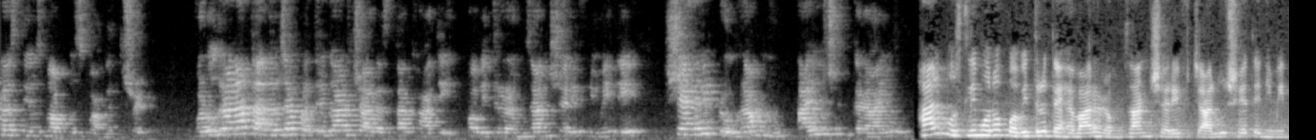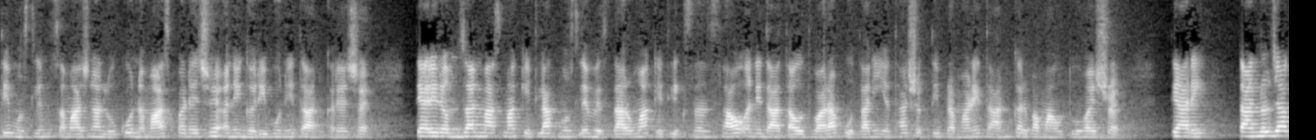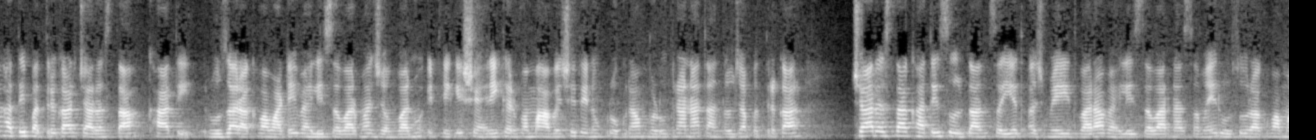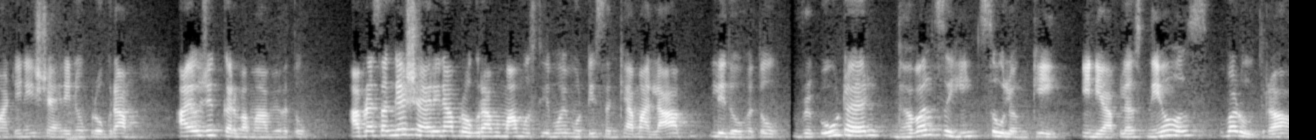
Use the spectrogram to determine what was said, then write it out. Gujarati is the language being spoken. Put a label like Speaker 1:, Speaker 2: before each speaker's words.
Speaker 1: ન્યૂઝમાં આપનું સ્વાગત છે. વડોદરાના તાંદલજા પત્રકાર ચાર રસ્તા ખાતે પવિત્ર રમઝાન શરીફ નિમિત્તે હાલ મુસ્લિમોનો પવિત્ર તહેવાર રમઝાન શરીફ ચાલુ છે. તે નિમિત્તે મુસ્લિમ સમાજના લોકો નમાઝ પઢે છે અને ગરીબોને દાન કરે છે. ત્યારે રમઝાન માસમાં કેટલાક મુસ્લિમ વિસ્તારોમાં કેટલીક સંસ્થાઓ અને દાતાઓ દ્વારા પોતાની યથાશક્તિ પ્રમાણે દાન કરવામાં આવતું હોય છે. ત્યારે તાંદલજા ખાતે પત્રકાર ચાર રસ્તા ખાતે રોઝા રાખવા માટે વહેલી સવારમાં જમવાનું એટલે કે શહેરી કરવામાં આવે છે તેનો પ્રોગ્રામ વડોદરાના તાંદલજા પત્રકાર ચાર રસ્તા ખાતે સુલતાન સૈયદ અજમેરી દ્વારા વહેલી સવારના સમયે રોઝો રાખવા માટેની શહેરીનો પ્રોગ્રામ આયોજિત કરવામાં આવ્યો હતો. આ પ્રસંગે શહેરીના પ્રોગ્રામમાં મુસ્લિમોએ મોટી સંખ્યામાં લાભ લીધો હતો. Reporter Dhavalsinh Solanki, India plus news Vadodara.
